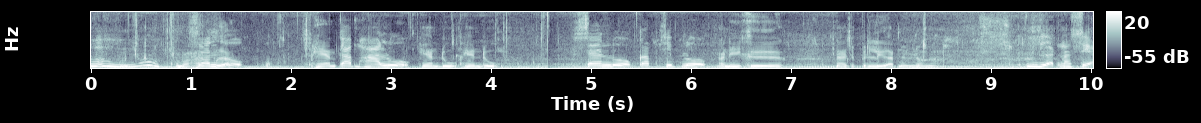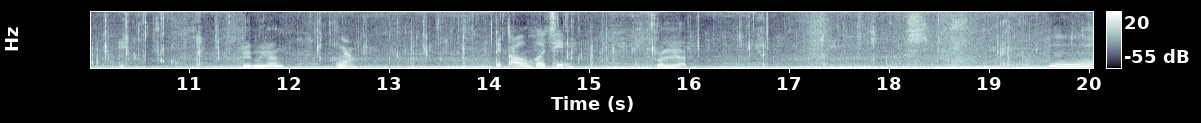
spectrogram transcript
อื้อหือว่าแสนเพื่อลูกแฮนกับหาลูกแฮนดูแฮนดู แสนลูกกับสิบลูกอันนี้คือน่าจะเป็นเลือดนะพี่น้องเนาะเลือดนะเสียรีบมายังยังแต่เก่าเอ้าเคยชิมก่อนเลือดหืม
